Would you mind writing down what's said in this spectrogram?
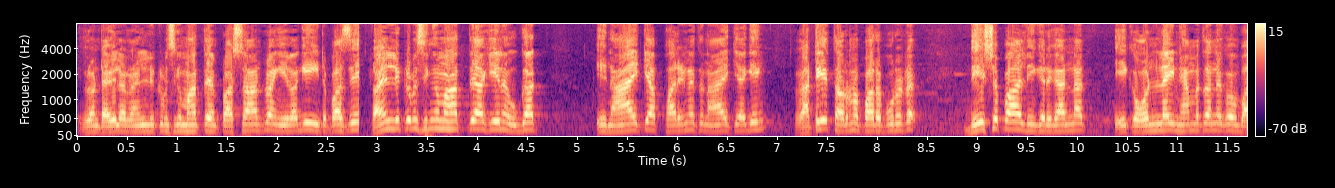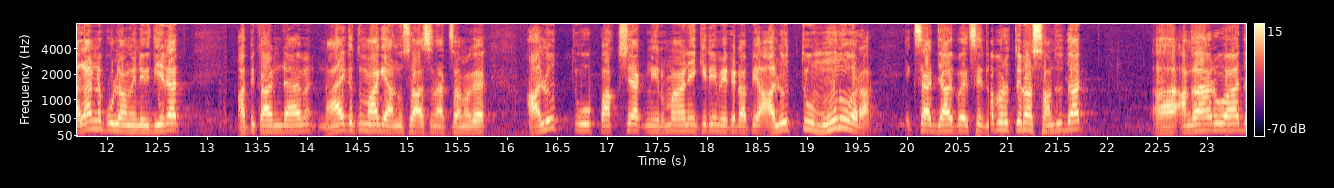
ඒගොල්ලන්ට ඇවිල්ලා රනිල් වික්‍රමසිංහ මහත්තයාගෙන් ප්‍රශ්න අහන්න පුළුවන්. ඒ වගේ ඊට පස්සේ රනිල් වික්‍රමසිංහ මහත්තයා කියන උගත් ඒ නායකයා පරිණත නායකයාගෙන් රටේ තරුණ පරපුරට දේශපාලනය ඉගෙන ගන්නත් ඒක ඔන්ලයින් හැමතැනකම බලන්න පුළුවන් වෙන විදිහටත් අපි කණ්ඩායම නායකතුමාගේ අනුශාසනත් සමග අලුත් වූ පක්ෂයක් නිර්මාණය කිරීමකට අපි අලුත් වූ මූුණුවරක් එක්සත් ජාතිපක්ෂයේ බලාපොරොත්තු වෙනවා සඳුදාත් ආ, අඟහරුවාදත්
